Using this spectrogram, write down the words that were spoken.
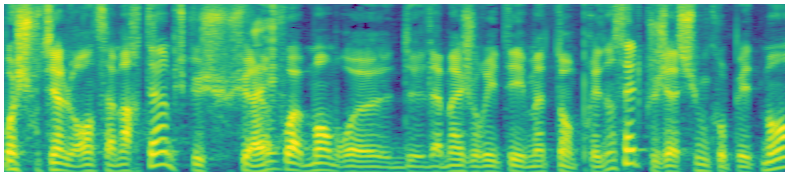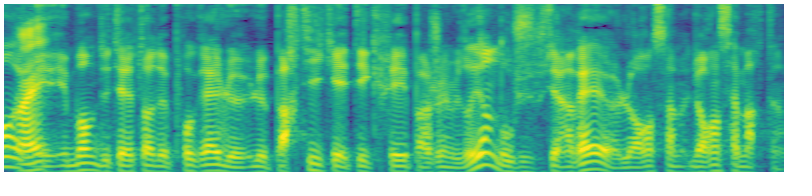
Moi, je soutiens Laurent Saint-Martin, puisque je suis à la fois membre de la majorité maintenant présidentielle, que j'assume complètement, et, membre de Territoire de Progrès, le, parti qui a été créé par Jean-Luc Drian, donc je soutiendrai euh, Laurent Saint-Martin.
